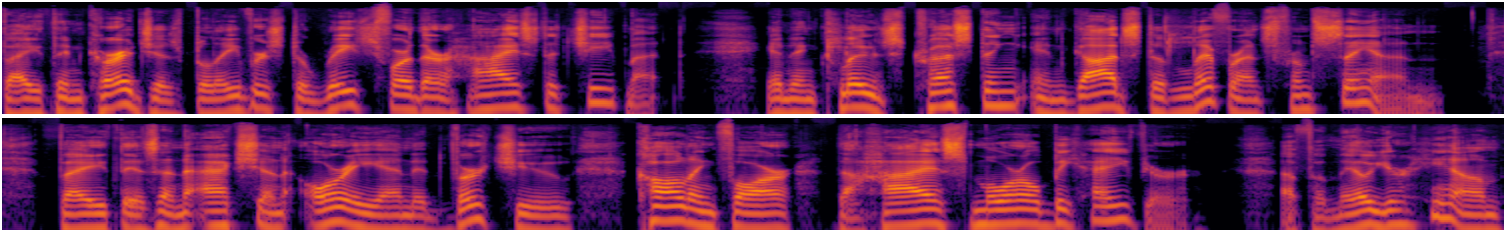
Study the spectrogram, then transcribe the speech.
Faith encourages believers to reach for their highest achievement. It includes trusting in God's deliverance from sin. Faith is an action oriented virtue calling for the highest moral behavior. A familiar hymn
